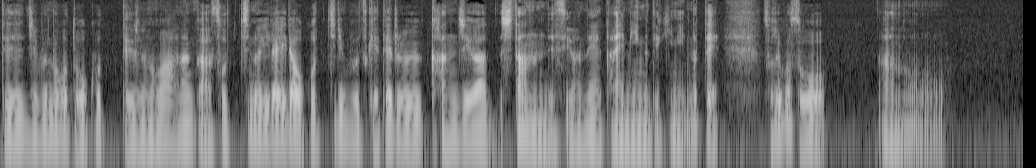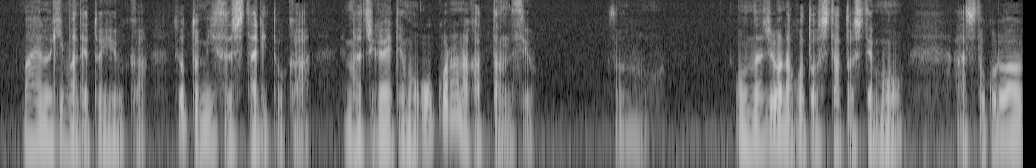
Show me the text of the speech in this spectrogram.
て自分のことを怒ってるのはなんかそっちのイライラをこっちにぶつけてる感じがしたんですよね。タイミング的に。だってそれこそあの前の日までというかちょっとミスしたりとか間違えても怒らなかったんですよ。その同じようなことをしたとしてもあちょっとこれは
